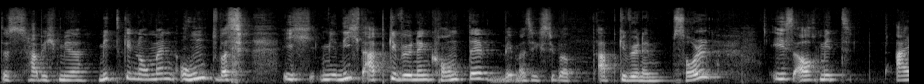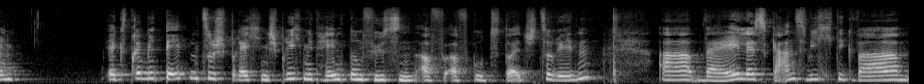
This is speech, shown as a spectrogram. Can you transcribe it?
Das habe ich mir mitgenommen und was ich mir nicht abgewöhnen konnte, wenn man sich überhaupt abgewöhnen soll, ist auch mit allen Extremitäten zu sprechen, sprich mit Händen und Füßen auf, auf gut Deutsch zu reden, weil es ganz wichtig war,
